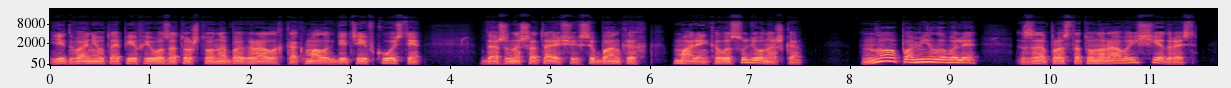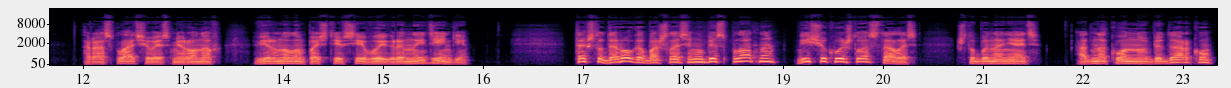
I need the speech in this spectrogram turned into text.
едва не утопив его за то, что он обыграл их, как малых детей в кости, даже на шатающихся банках маленького суденышка. Но помиловали за простоту нрава и щедрость. Расплачиваясь, Миронов вернул им почти все выигранные деньги. Так что дорога обошлась ему бесплатно, еще кое-что осталось, чтобы нанять одноконную бедарку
